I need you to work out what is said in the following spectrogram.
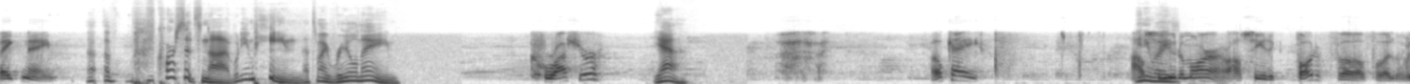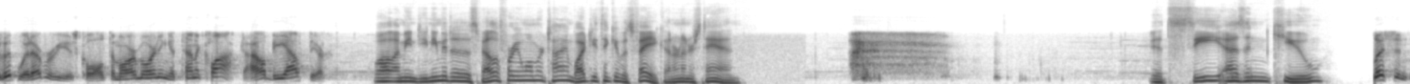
fake name. Uh, of, of course it's not. What do you mean? That's my real name. Crusher? Yeah. Okay. I'll see you tomorrow. I'll see the photo for, for whatever he is called tomorrow morning at 10 o'clock. I'll be out there. Well, I mean, do you need me to spell it for you one more time? Why do you think it was fake? I don't understand. It's C as in Q, Listen,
